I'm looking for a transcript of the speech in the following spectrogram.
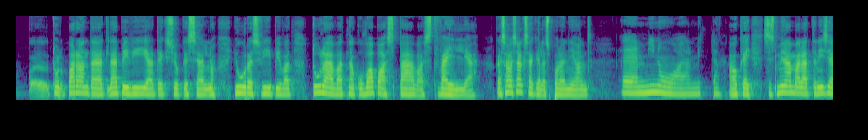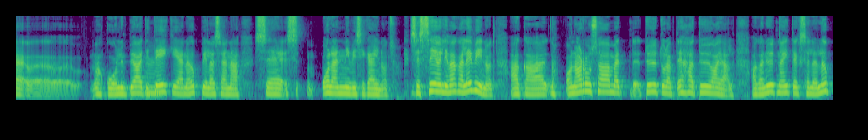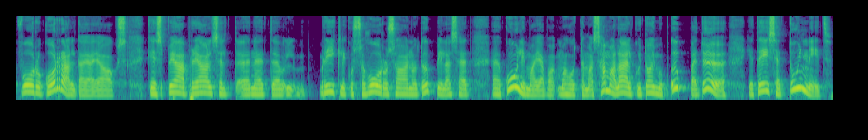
parandajad, läbiviijad, eks ju, kes seal noh, juures viibivad, tulevad nagu vabast päevast välja. kas saksa keeles pole nii olnud? Äh, minu ajal mitte. okei okay,, sest mina mäletan ise kui olümpiaadi mm. tegijana, õpilasena, see, olen niiviisi käinud, sest see oli väga levinud, aga noh, on arusaam, et töö tuleb teha töö ajal, aga nüüd näiteks selle lõppvooru korraldaja jaoks, kes peab reaalselt äh, need riiklikusse vooru saanud õpilased koolimajja mahutama, samal ajal kui toimub õppetöö ja teised tunnid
